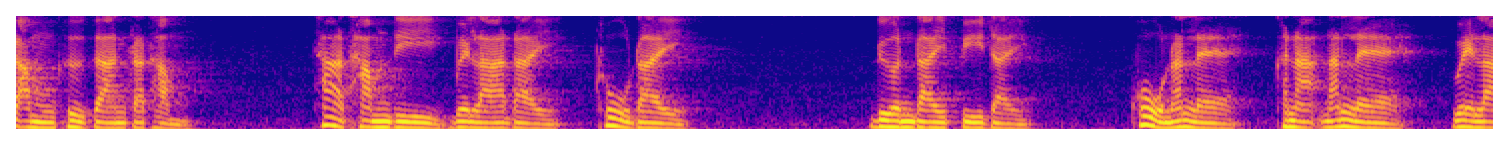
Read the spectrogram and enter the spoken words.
กรรมคือการกระทำถ้าทำดีเวลาใด ครู่ใด เดือนใดปีใด คู่นั้นแล ขณะนั้นแล เวลา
